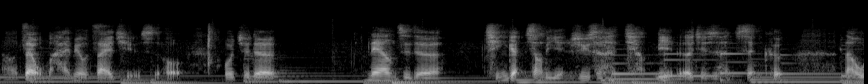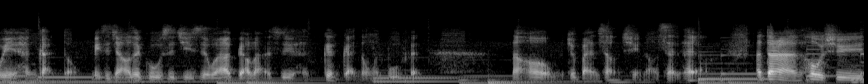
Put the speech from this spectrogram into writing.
然后在我们还没有在一起的时候，我觉得那样子的情感上的延续是很强烈的，而且是很深刻。那我也很感动。每次讲到这故事，其实我要表达的是很更感动的部分。然后我们就搬上去，然后晒太阳。那当然，后续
